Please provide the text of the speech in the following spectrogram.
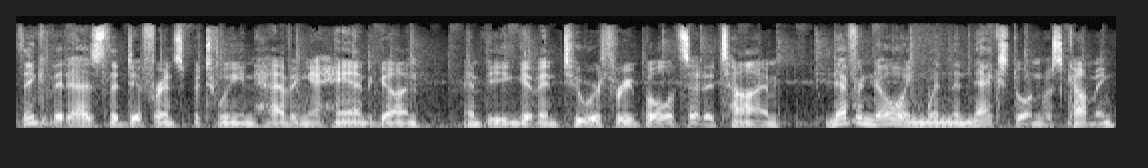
Think of it as the difference between having a handgun and being given two or three bullets at a time, never knowing when the next one was coming,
